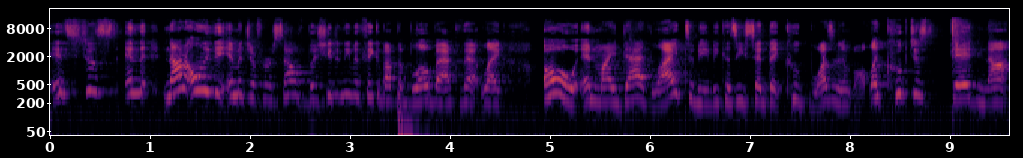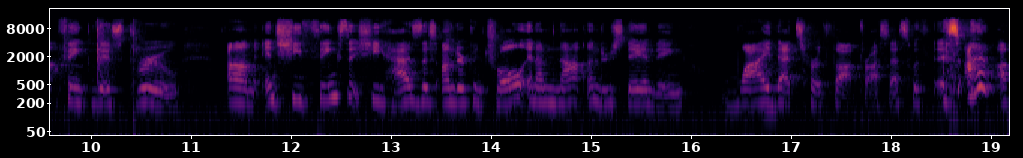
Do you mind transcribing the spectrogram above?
it's just and not only the image of herself, but she didn't even think about the blowback that like, oh, and my dad lied to me because he said that Coop wasn't involved. Like Coop just did not think this through. Um, and she thinks that she has this under control, and I'm not understanding why that's her thought process with this. I uh,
